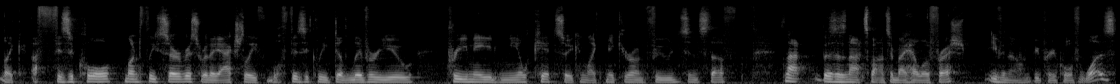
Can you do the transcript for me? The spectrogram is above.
like a physical monthly service where they actually will physically deliver you pre-made meal kits so you can like make your own foods and stuff. It's not. This is not sponsored by HelloFresh, even though it'd be pretty cool if it was.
